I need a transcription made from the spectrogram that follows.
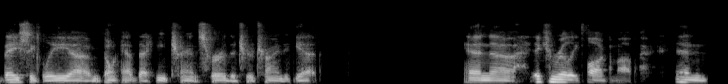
basically um, don't have that heat transfer that you're trying to get. And uh, it can really clog them up. And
